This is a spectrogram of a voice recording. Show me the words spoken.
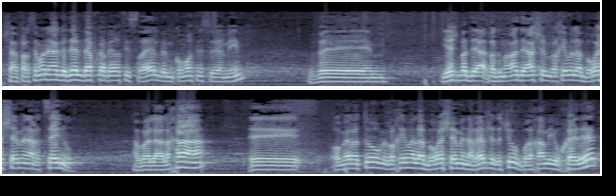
שהפרסמון היה גדל דווקא בארץ ישראל במקומות מסוימים, ויש בגמרא דעה שמברכים עליו בורא שמן ארצנו, אבל להלכה uh, אומר הטור, מברכים עליו בורא שמן ערב, שזה שוב ברכה מיוחדת,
